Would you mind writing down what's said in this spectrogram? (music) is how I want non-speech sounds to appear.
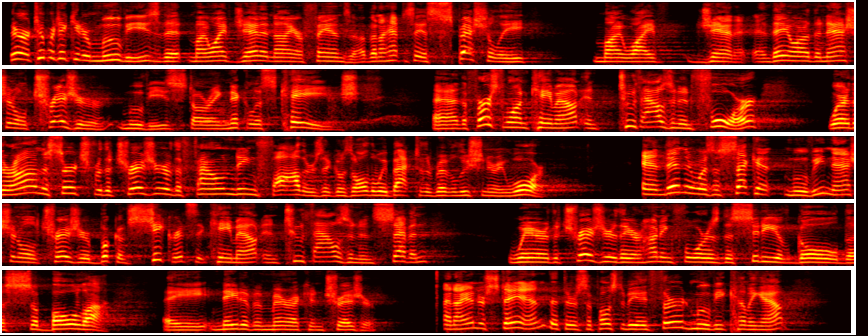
There are two particular movies that my wife Janet and I are fans of, and I have to say, especially my wife Janet. And they are the National Treasure movies starring Nicolas Cage. And the first one came out in 2004 where they're on the search for the treasure of the founding fathers that goes all the way back to the Revolutionary War. And then there was a second movie, National Treasure Book of Secrets, that came out in 2007, where the treasure they are hunting for is the city of gold, the Cibola, a Native American treasure. And I understand that there's supposed to be a third movie coming out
